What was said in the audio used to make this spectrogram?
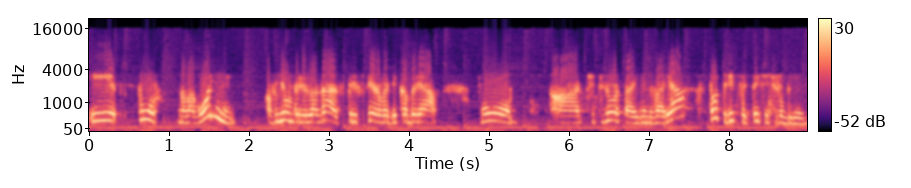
И тур новогодний, в нем предлагают с 31 декабря по а, 4 января 130 тысяч рублей.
